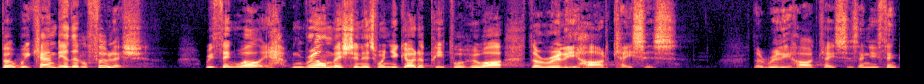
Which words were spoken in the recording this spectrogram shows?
but we can be a little foolish. We think, well, real mission is when you go to people who are the really hard cases the really hard cases. And you think,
